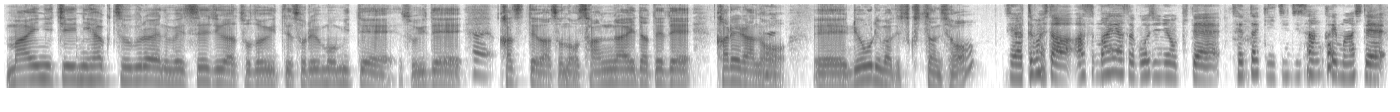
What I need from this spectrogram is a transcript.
毎日200通ぐらいのメッセージが届いてそれも見てそれではい。かつてはその3階建てで彼らの、えー料理まで作ってたんでしょ？やってました。朝、毎朝5時に起きて、洗濯機1日3回回して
